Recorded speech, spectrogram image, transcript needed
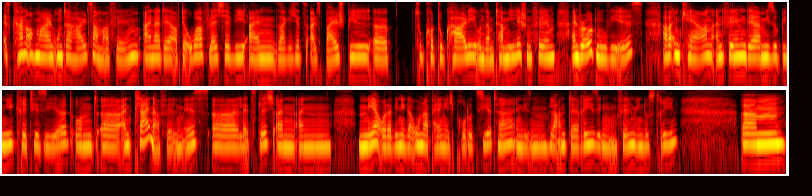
es kann auch mal ein unterhaltsamer Film, einer, der auf der Oberfläche wie ein, sage ich jetzt als Beispiel, äh, zu Kotukali, unserem tamilischen Film, ein Roadmovie ist, aber im Kern ein Film, der Misogynie kritisiert und äh, ein kleiner Film ist, äh, letztlich ein, ein mehr oder weniger unabhängig produzierter in diesem Land der riesigen Filmindustrien. Ähm,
